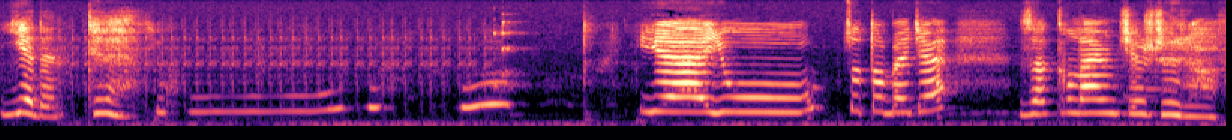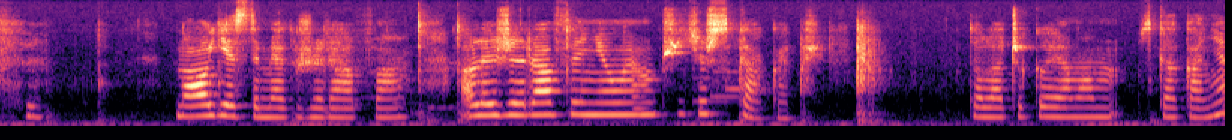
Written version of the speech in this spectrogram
Jeden. Tyle. Jeju. Co to będzie? Zaklęcie żyrafy. No, jestem jak żyrafa, ale żyrafy nie umiem przecież skakać. To dlaczego ja mam skakanie?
